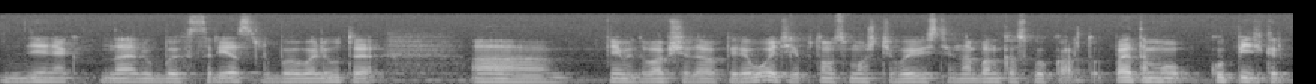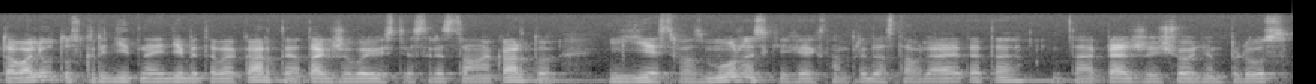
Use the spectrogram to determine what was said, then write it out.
денег, на любых средств, любой валюты. Я имею в виду вообще, да, вы переводите и потом сможете вывести на банковскую карту. Поэтому купить криптовалюту с кредитной и дебетовой карты, а также вывести средства на карту, есть возможность, KickX нам предоставляет это. Это опять же еще один плюс.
